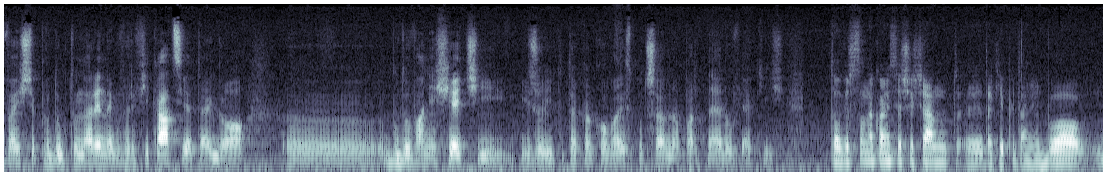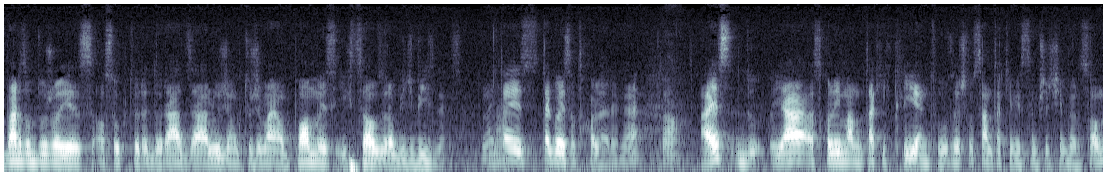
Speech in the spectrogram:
wejście produktu na rynek, weryfikację tego, budowanie sieci, jeżeli taka kowa jest potrzebna, partnerów jakichś. To wiesz co, na koniec jeszcze chciałem y, takie pytanie, bo bardzo dużo jest osób, które doradza ludziom, którzy mają pomysł i chcą zrobić biznes. No, i No. to jest, tego jest od cholery, nie? To. A jest, ja z kolei mam takich klientów, zresztą sam takim jestem przedsiębiorcą,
